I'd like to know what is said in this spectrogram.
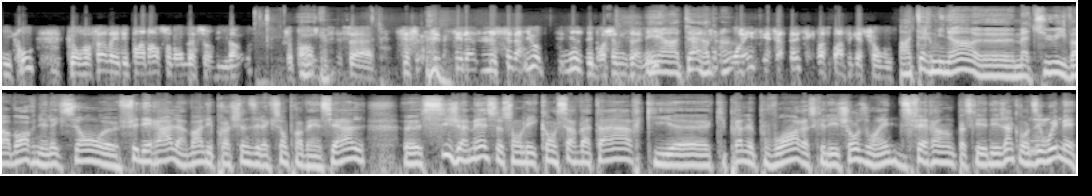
micro qu'on va faire l'indépendance au nom de la survivance. Je pense que c'est ça. C'est le scénario optimiste des prochaines années. Et en, termes, ce qui est certain, c'est qu'il va se passer quelque chose. En terminant, euh, Mathieu, il va y avoir une élection euh, fédérale avant les prochaines élections provinciales. Euh, si jamais ce sont les conservateurs qui, euh, qui prennent le pouvoir, est-ce que les choses vont être différentes? Parce qu'il y a des gens qui vont dire, oui, mais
